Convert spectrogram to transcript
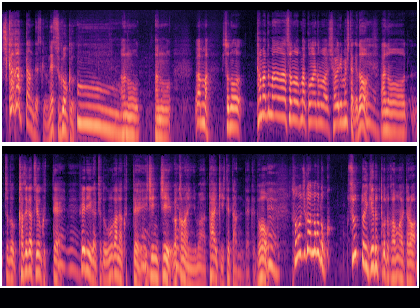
近かったんですけどねすごく。あのあのあまあそのたまたまその、まあ、この間も喋りましたけど、ええ。あのちょっと風が強くって、ええ。フェリーがちょっと動かなくってええ。一、日稚内にまあ待機してたんだけど、ええ。その時間のことスッと行けるってことを考えたら、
